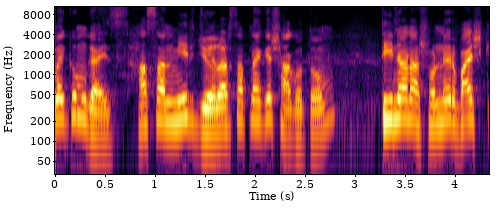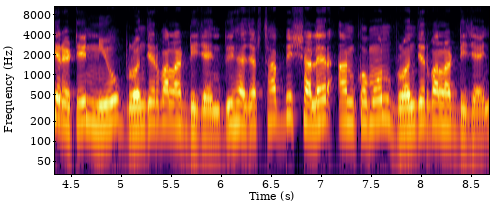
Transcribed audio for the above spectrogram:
আলাইকুম গাইজ হাসান মির জুয়েলার্স আপনাকে স্বাগতম। তিন আনা স্বর্ণের বাইশ ক্যারেটের নিউ ব্রঞ্জের বালার ডিজাইন, দুই হাজার ছাব্বিশ সালের আনকমন ব্রঞ্জের বালার ডিজাইন।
